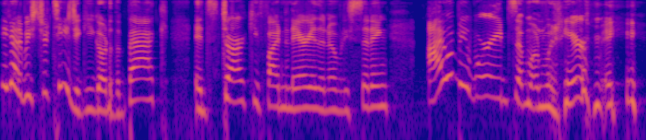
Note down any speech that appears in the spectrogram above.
you got to be strategic. You go to the back. It's dark. You find an area that nobody's sitting. I would be worried someone would hear me.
